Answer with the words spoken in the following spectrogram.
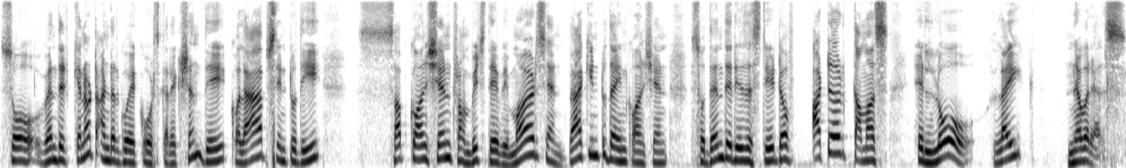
So, when they cannot undergo a course correction, they collapse into the subconscious from which they've emerged and back into the inconscient. So then there is a state of utter tamas, a low like never else.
